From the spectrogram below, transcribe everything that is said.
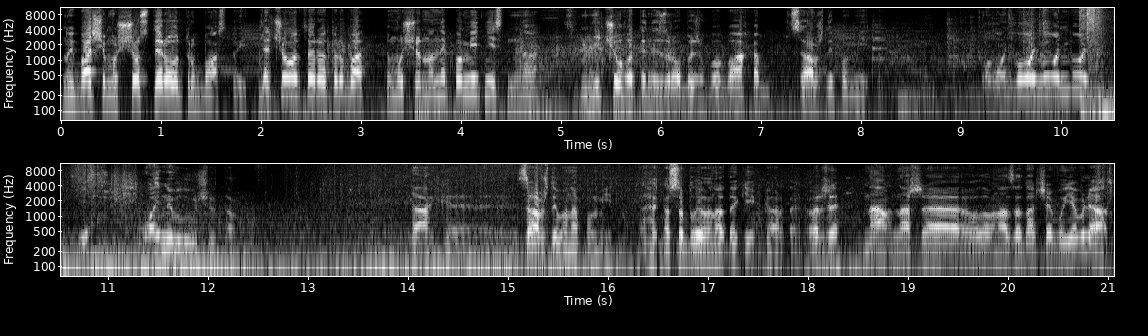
Ну і бачимо, що стереотруба стоїть. Для чого стереотруба? Тому що на непомітність на нічого ти не зробиш в бабаха, завжди помітно. Вогонь, вогонь, вогонь, вогонь! Є. Ой, не влучив там. Так, е, завжди вона помітна. Так, особливо на таких картах. Отже, нам, наша головна задача виявляти.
